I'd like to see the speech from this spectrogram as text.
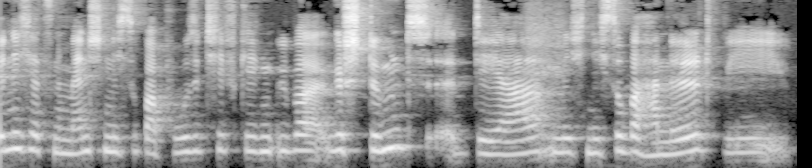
bin ich jetzt einem Menschen nicht super positiv gegenüber gestimmt, der mich nicht so behandelt, wie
